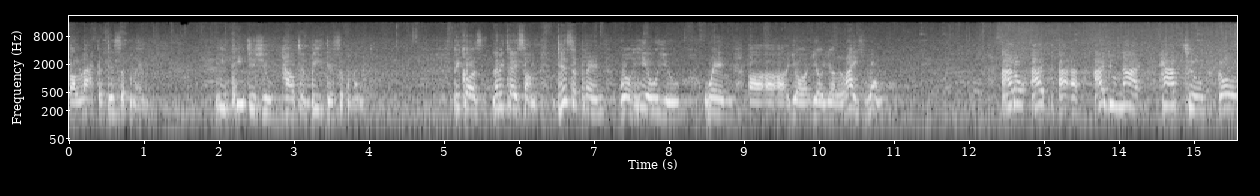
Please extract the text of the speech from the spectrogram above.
a lack of discipline. He teaches you how to be disciplined. Because let me tell you something, discipline will heal you when uh, uh, uh, your, your, your life won't. I don't, I, I, I do not have to go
